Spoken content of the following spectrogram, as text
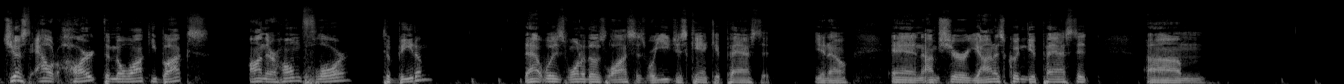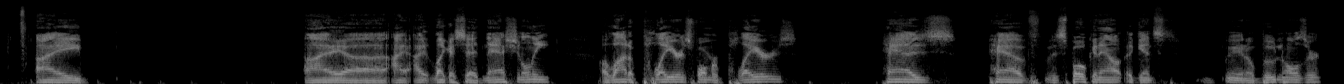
just out heart the Milwaukee Bucks on their home floor to beat them, that was one of those losses where you just can't get past it, you know. And I'm sure Giannis couldn't get past it. Um, I, I, uh, I, I, like I said, nationally, a lot of players, former players, has have spoken out against you know Budenholzer.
